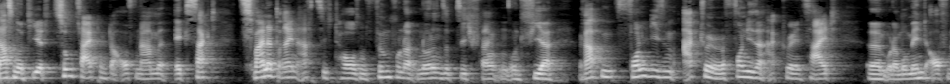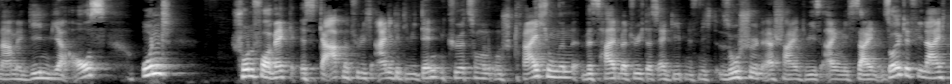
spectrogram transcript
Das notiert zum Zeitpunkt der Aufnahme exakt 283.579 Franken und vier Rappen. Von diesem aktuellen oder von dieser aktuellen Zeit ähm, oder Momentaufnahme gehen wir aus und Schon vorweg, es gab natürlich einige Dividendenkürzungen und Streichungen, weshalb natürlich das Ergebnis nicht so schön erscheint, wie es eigentlich sein sollte vielleicht.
